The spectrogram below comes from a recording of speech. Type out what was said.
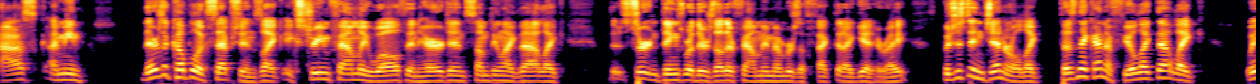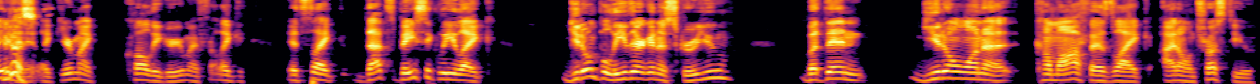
ask? I mean, there's a couple exceptions, like extreme family wealth, inheritance, something like that. Like, there's certain things where there's other family members affected. I get it, right? But just in general, like, doesn't it kind of feel like that? Like, wait it a minute, like you're my colleague or you're my friend. Like, it's like that's basically like you don't believe they're going to screw you, but then you don't want to come off as like, I don't trust you.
